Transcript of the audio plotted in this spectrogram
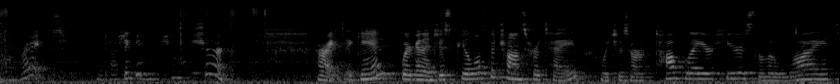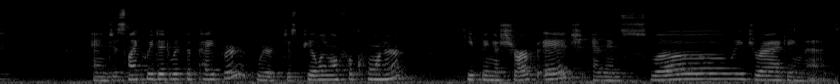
All right, Natasha, can you show? Sure. All right, again, we're gonna just peel off the transfer tape, which is our top layer here is the little white. And just like we did with the paper, we're just peeling off a corner, keeping a sharp edge, and then slowly dragging that.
